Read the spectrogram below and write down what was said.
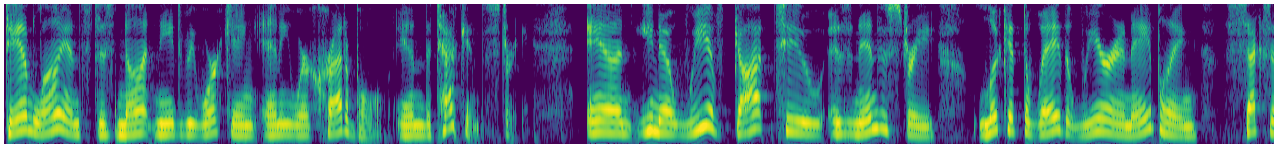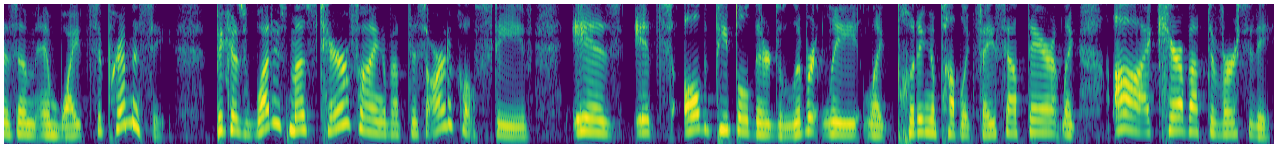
Dan Lyons does not need to be working anywhere credible in the tech industry. And, you know, we have got to, as an industry, look at the way that we are enabling sexism and white supremacy. Because what is most terrifying about this article, Steve, is it's all the people that are deliberately like putting a public face out there, like, oh, I care about diversity.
